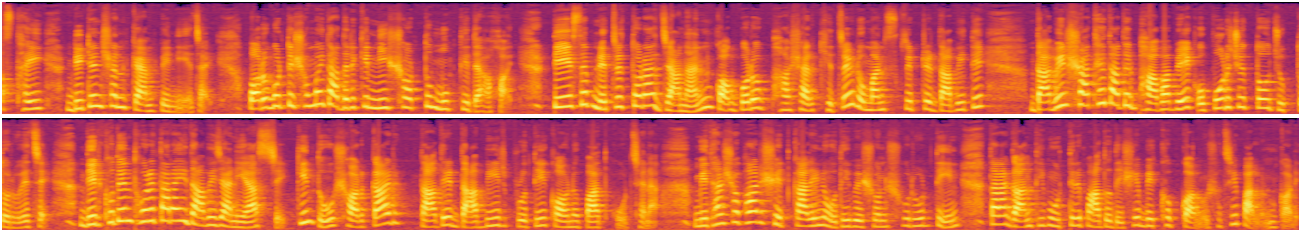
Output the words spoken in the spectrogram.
অস্থায়ী ডিটেনশন ক্যাম্পে নিয়ে যায়। পরবর্তী সময় তাদেরকে নিঃশর্ত মুক্তি দেওয়া হয়। টিএসএফ নেতৃত্বরা জানান, ককবরক ভাষার ক্ষেত্রে রোমান স্ক্রিপ্টের দাবিতে, দাবির সাথে তাদের ভাবাবেগ ও পরিচিত যুক্ত রয়েছে। দীর্ঘদিন ধরে তারা এই দাবি জানিয়ে আসছে। কিন্তু সরকার তাদের দাবির প্রতি কর্ণপাত করছে না। বিধানসভার শীতকালীন অধিবেশন শুরুর দিন তারা গান্ধী মূর্তির পাদদেশে বিক্ষোভ কর্মসূচি পালন করে।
